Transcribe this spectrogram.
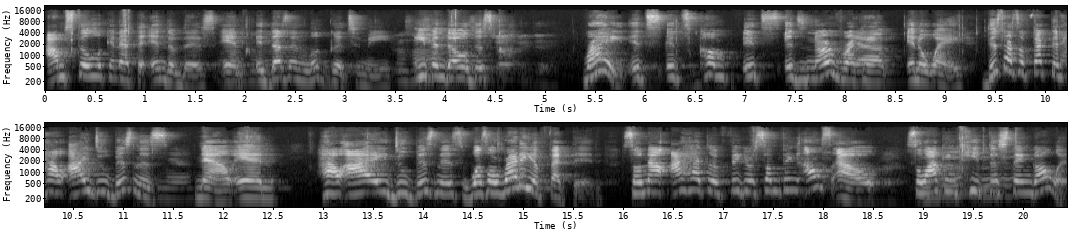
I'm still looking at the end of this, and it mm-hmm. doesn't look good to me. Mm-hmm. Even though this, right? It's it's come it's it's nerve wracking Yeah. in a way. This has affected how I do business now, and how I do business was already affected. So now I had to figure something else out so I can keep this thing going.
